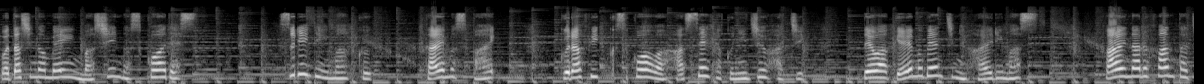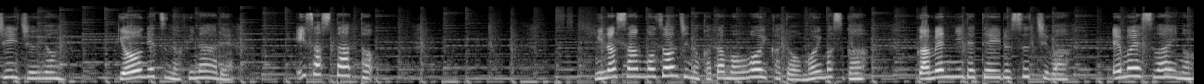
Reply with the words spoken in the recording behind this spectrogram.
私のメインマシンのスコアです。3DMark、Time Spy、グラフィックスコアは8128。ではゲームベンチに入ります。ファイナルファンタジー14、暁月のフィナーレ、いざスタート皆さんご存知の方も多いかと思いますが、画面に出ている数値は MSI の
